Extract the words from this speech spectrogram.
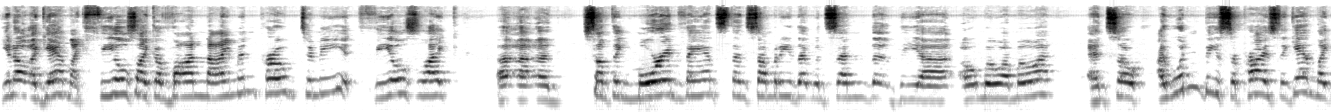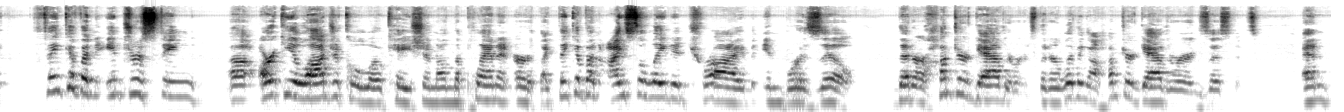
you know, again, like feels like a von Neumann probe to me. It feels like a, a, a something more advanced than somebody that would send the the uh, Oumuamua. And so I wouldn't be surprised again. Like think of an interesting uh, archaeological location on the planet Earth. Like think of an isolated tribe in Brazil that are hunter gatherers that are living a hunter gatherer existence, and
